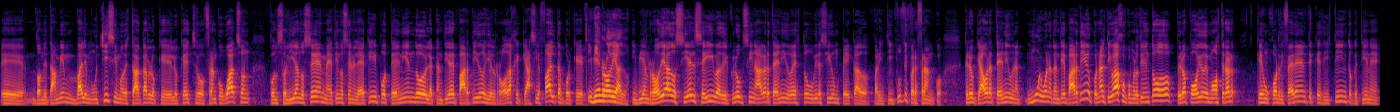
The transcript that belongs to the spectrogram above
Eh, donde también vale muchísimo destacar lo que, lo que ha hecho Franco Watson consolidándose, metiéndose en el equipo, teniendo la cantidad de partidos y el rodaje que hacía falta porque... Y bien rodeado. Y bien rodeado. Si él se iba del club sin haber tenido esto, hubiera sido un pecado para Instituto y para Franco. Creo que ahora ha tenido una muy buena cantidad de partidos, con alto y bajo, como lo tienen todos, pero ha podido demostrar que es un jugador diferente, que es distinto, que tiene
